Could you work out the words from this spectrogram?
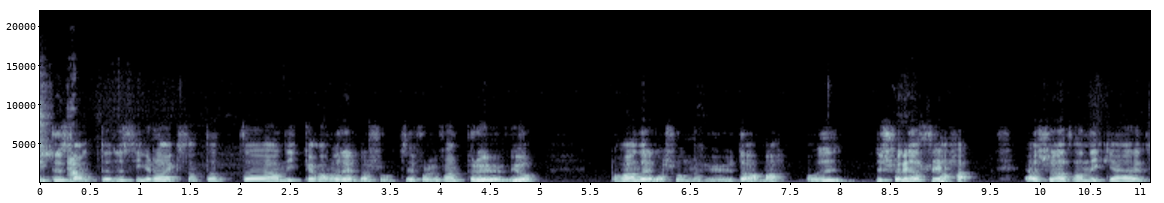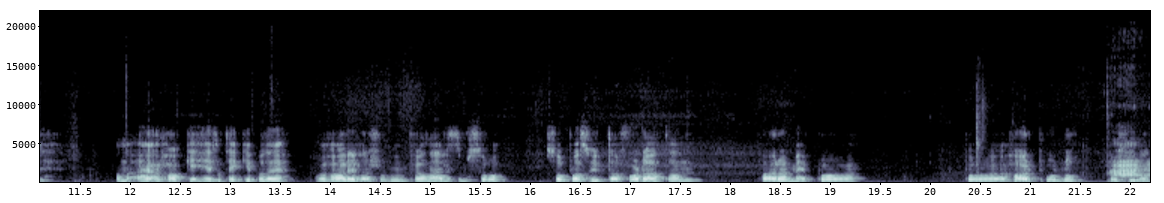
interessant interessant det du sier, da. ikke sant? At uh, han ikke har noen relasjon til folk. For han prøver jo å ha en relasjon med hun dama. Og du, du skjønner, at, ja, skjønner at han ikke er Han er, har ikke helt tekket på det å ha relasjon, for han er liksom så såpass utafor at han tar henne med på, på hardporno på. Det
